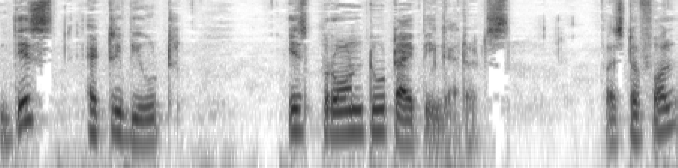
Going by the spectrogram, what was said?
This attribute is prone to typing errors. First of all,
